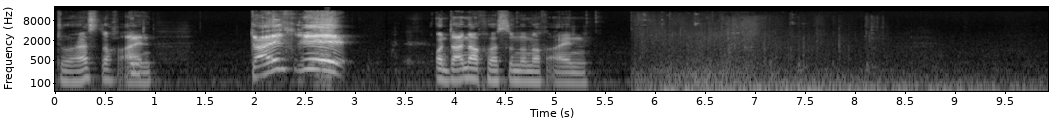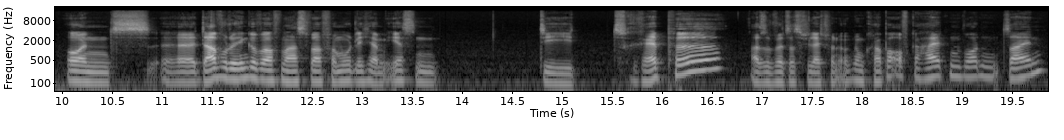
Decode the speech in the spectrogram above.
Du hörst noch ein. Da ist sie! Und danach hörst du nur noch ein. Und äh, da, wo du hingeworfen hast, war vermutlich am ersten die Treppe. Also wird das vielleicht von irgendeinem Körper aufgehalten worden sein.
